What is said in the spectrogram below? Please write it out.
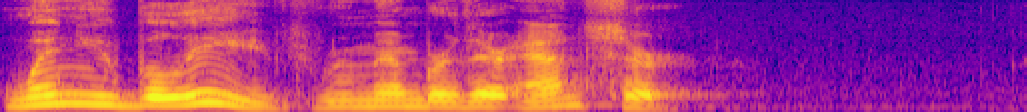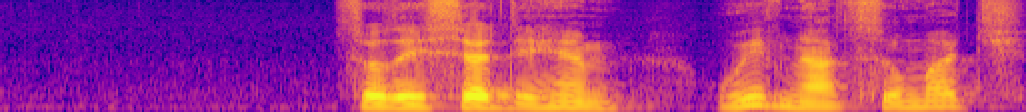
when you believed? Remember their answer. So they said to him, We've not so much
